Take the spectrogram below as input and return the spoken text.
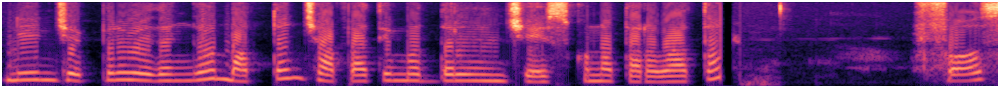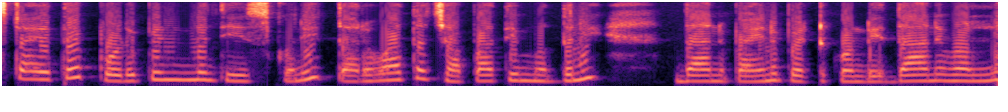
నేను చెప్పిన విధంగా మొత్తం చపాతీ ముద్దలను చేసుకున్న తర్వాత ఫస్ట్ అయితే పొడిపిండిని తీసుకొని తర్వాత చపాతీ ముద్దని దానిపైన పెట్టుకోండి. దానివల్ల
